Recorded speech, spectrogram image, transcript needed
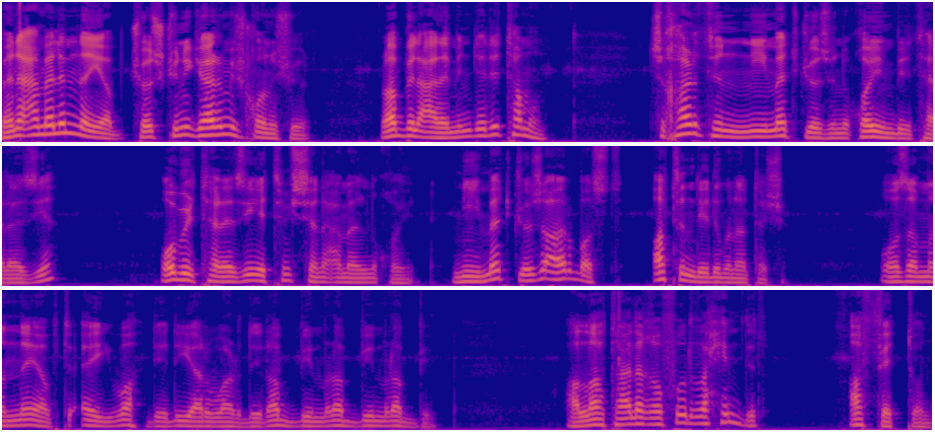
Beni amelimle yap. Çözkünü germiş konuşuyor. Rabbil alemin dedi tamam. Çıkartın nimet gözünü koyun bir teraziye. O bir teraziye 70 sene amelini koyun. Nimet gözü ağır bastı. Atın dedi buna taşı. O zaman ne yaptı? Eyvah dedi yar vardı. Rabbim Rabbim Rabbim. Allah Teala gafur rahimdir. Affetti onu.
